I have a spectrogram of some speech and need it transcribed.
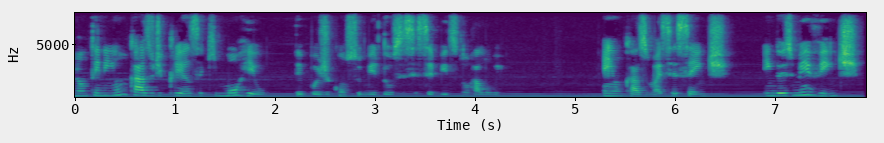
não tem nenhum caso de criança que morreu depois de consumir doces recebidos no Halloween. Em um caso mais recente, em 2020,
